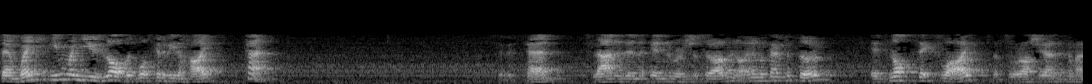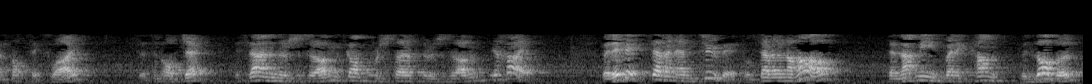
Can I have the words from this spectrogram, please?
then when, even when you use lobas, what's going to be the height? 10. So if it's 10, it's landed in, in Rosh Hashanah, not in a Patur, it's not 6y, that's what Rashi learns, it's not 6y, so it's an object, it's land in the Rosh Hashanah, it's gone from Rosh Hashanah to Rosh Hashanah, higher. But if it's seven and two bits or seven and a half, then that means when it comes with lobud,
